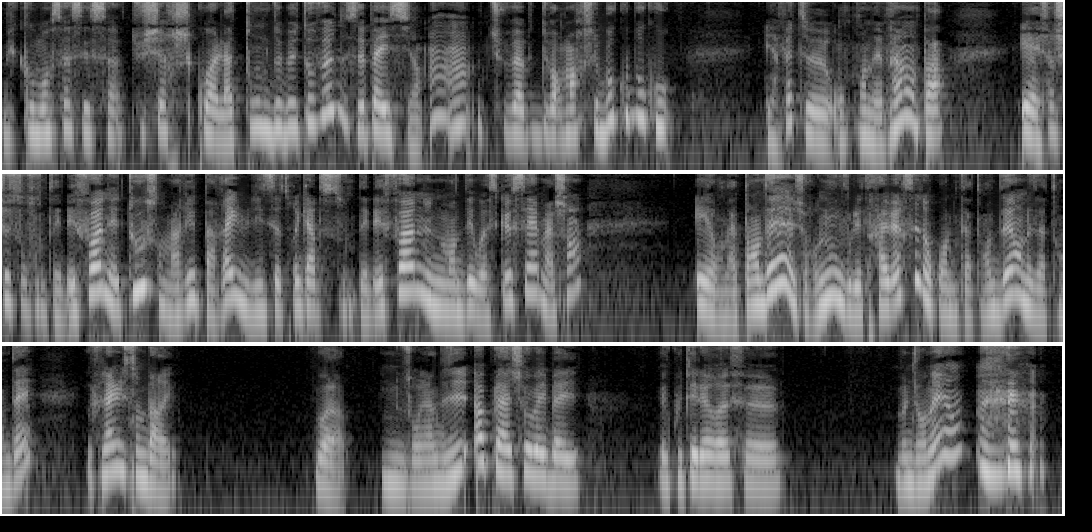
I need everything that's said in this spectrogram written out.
Mais comment ça, c'est ça? Tu cherches quoi? La tombe de Beethoven? C'est pas ici. Hein. Hum, hum, tu vas devoir marcher beaucoup, beaucoup. Et en fait, euh, on comprenait vraiment pas. Et elle cherchait sur son téléphone et tout. Son mari, pareil, lui disait de regarder son téléphone, nous demandait où est-ce que c'est, machin. Et on attendait. Genre, nous, on voulait traverser, donc on les attendait, on les attendait. Au final, ils sont barrés. Voilà. Ils nous ont rien dit. Hop là, ciao, bye bye. Écoutez les refs, euh, bonne journée, hein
